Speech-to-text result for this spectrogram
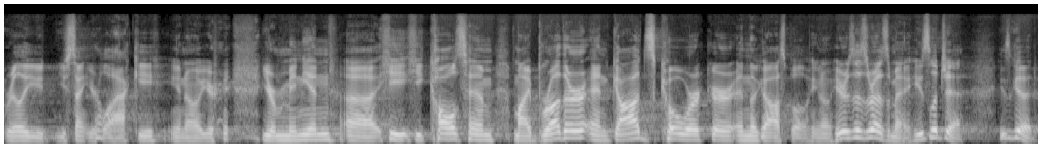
really, you, you sent your lackey, you know, your, your minion, uh, he, he calls him my brother and God's co worker in the gospel. You know, here's his resume. He's legit, he's good.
